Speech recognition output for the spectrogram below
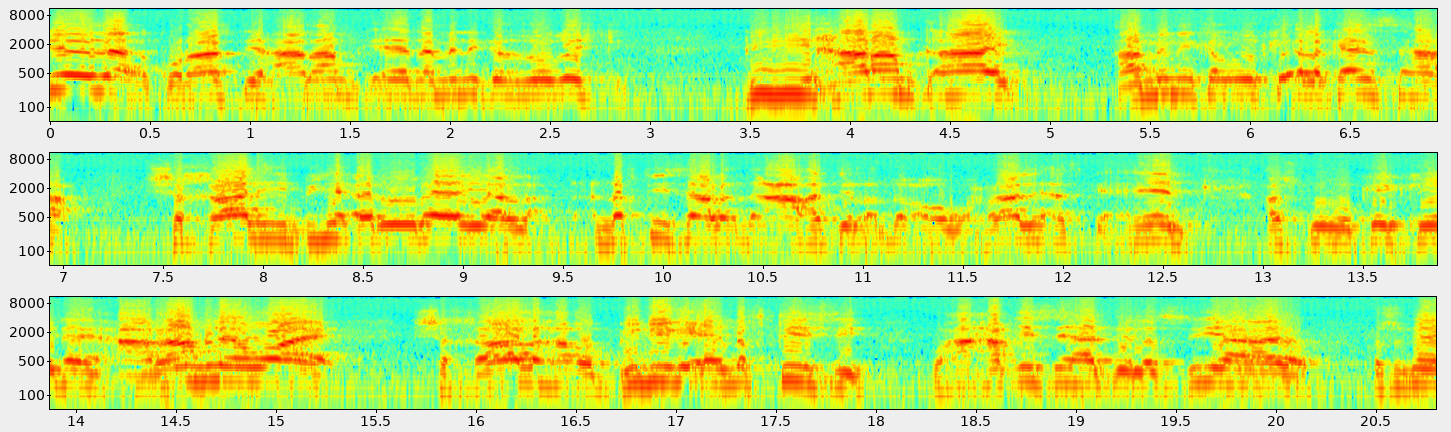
jeedaa. Kuraastii xaaraamka eeda mininka la soo gashti biyii xaaraamka ahay. Amininka la keensahaa shaqaalihii biyi arooraya naftiisaa la dhacaa haddii la dhaco wax raalli aska ahayn askuwa kay keenaya xaaraam le waaye. Shaqaalaha oo biniga ee naftiisii waxaa xaqiisa haddii la siihaayo usne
